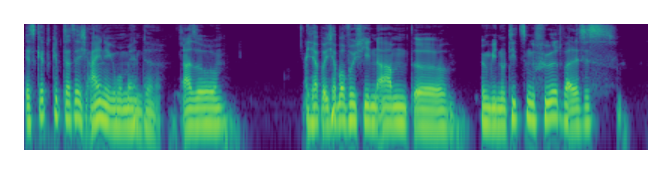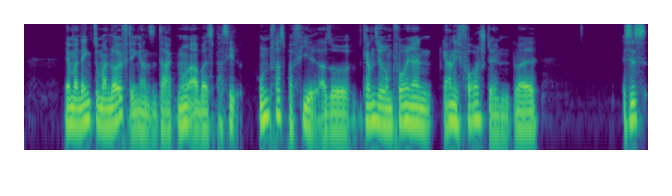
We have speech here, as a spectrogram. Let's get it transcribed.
es gibt, gibt tatsächlich einige Momente. Also, ich habe ich hab auch wirklich jeden Abend äh, irgendwie Notizen geführt, weil es ist, ja, man denkt so, man läuft den ganzen Tag nur, aber es passiert unfassbar viel. Also kann man sich auch im Vorhinein gar nicht vorstellen, weil es ist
